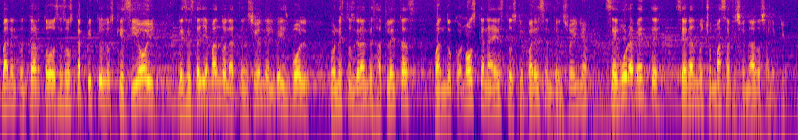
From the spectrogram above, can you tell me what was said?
van a encontrar todos esos capítulos que si hoy les está llamando la atención el béisbol con estos grandes atletas, cuando conozcan a estos que parecen de ensueño, seguramente serán mucho más aficionados al equipo.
